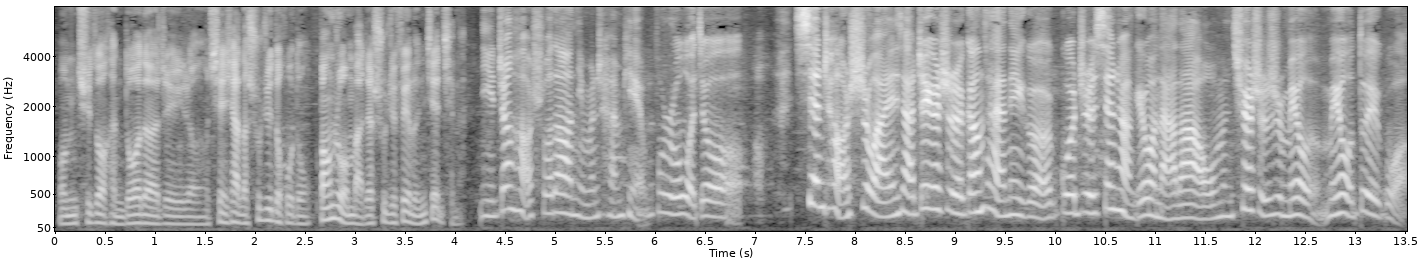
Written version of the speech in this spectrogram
我们去做很多的这种线下的数据的互动，帮助我们把这数据飞轮建起来。你正好说到你们产品，不如我就现场试玩一下。这个是刚才那个郭志现场给我拿的啊，我们确实是没有没有对过。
